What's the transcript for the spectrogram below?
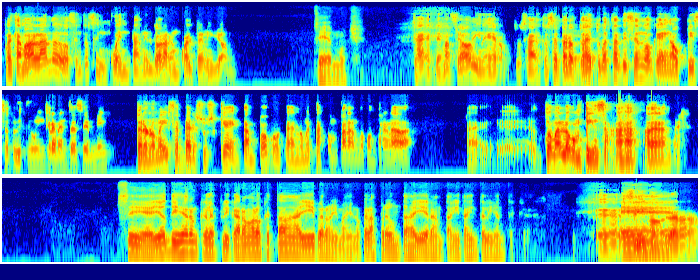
Pues estamos hablando de 250 mil dólares, un cuarto de millón. Sí, es mucho. O sea, es demasiado dinero, tú sabes. Entonces, pero entonces tú me estás diciendo que en auspicio tuviste un incremento de 100 mil, pero no me dices versus qué tampoco. O sea, no me estás comparando contra nada. O eh, tomarlo con pinza. Ajá, adelante. Sí, ellos dijeron que le explicaron a los que estaban allí, pero me imagino que las preguntas allí eran tan y tan inteligentes que eh, sí, no, de eh, verdad.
